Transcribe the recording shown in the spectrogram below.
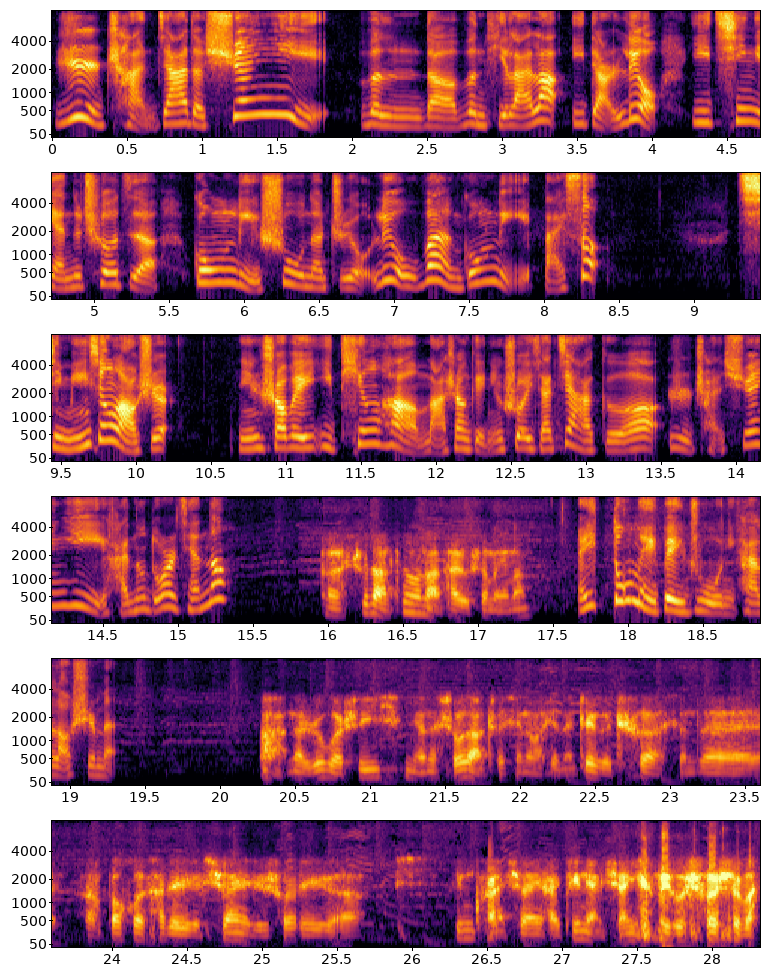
日产家的轩逸问的问题来了：一点六一七年的车子，公里数呢只有六万公里，白色。启明星老师，您稍微一听哈，马上给您说一下价格。日产轩逸还能多少钱呢？呃，说到自动挡，它有说明吗？哎，都没备注。你看老师们。啊，那如果是一七年的首档车型的话，现在这个车现在啊，包括它这个轩逸，是说这个新款轩逸还经典轩逸没有说是吧？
